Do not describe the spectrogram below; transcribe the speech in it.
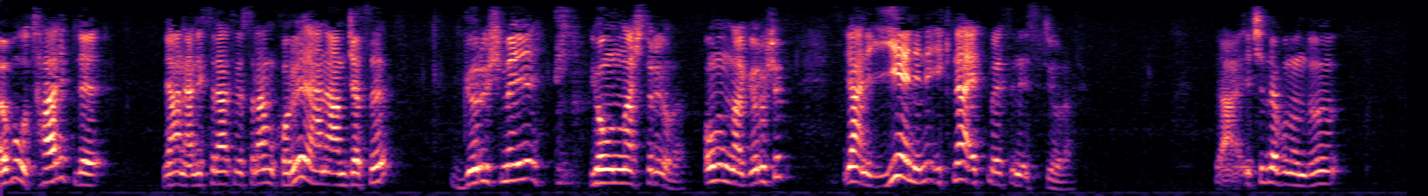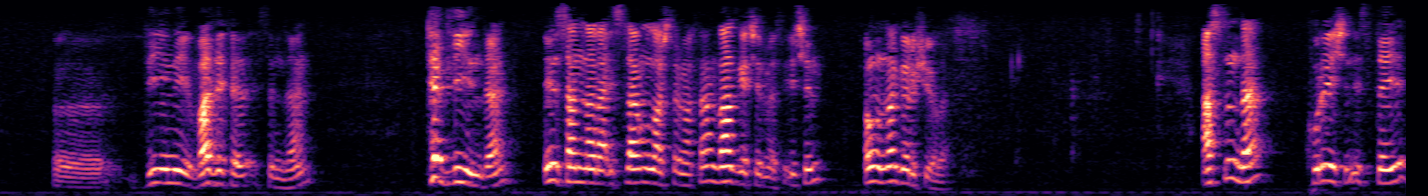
Ebu Talip'le yani aleyhissalatü vesselam'ı koruyor yani amcası görüşmeyi yoğunlaştırıyorlar. Onunla görüşüp yani yeğenini ikna etmesini istiyorlar. Yani içinde bulunduğu e, dini vazifesinden tebliğinden insanlara İslam'ı ulaştırmaktan vazgeçirmesi için onunla görüşüyorlar. Aslında Kureyş'in isteği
